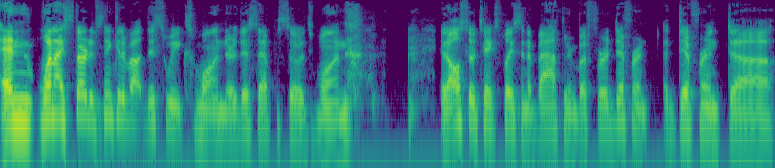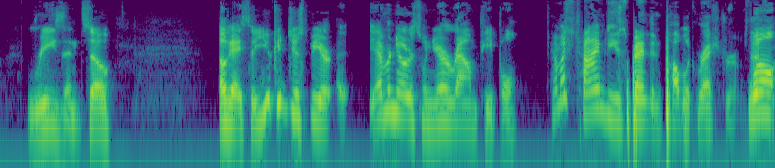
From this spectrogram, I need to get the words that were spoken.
And when I started thinking about this week's one or this episode's one, it also takes place in a bathroom, but for a different a different uh, reason. So, okay, so you could just be. You ever notice when you're around people? How much time do you spend in public restrooms? That's well,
